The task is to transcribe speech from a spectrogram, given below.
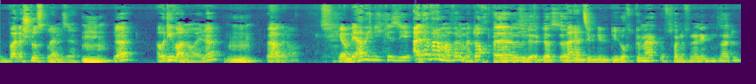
bei der Schlussbremse. Mhm. Ne? Aber die war neu, ne? Mhm. Ja, genau. Ja, mehr habe ich nicht gesehen. Ah, da, warte mal, warte mal, doch. Also, ähm, das, das, äh, die, die, die Luft gemerkt auf- von, von der linken Seite.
